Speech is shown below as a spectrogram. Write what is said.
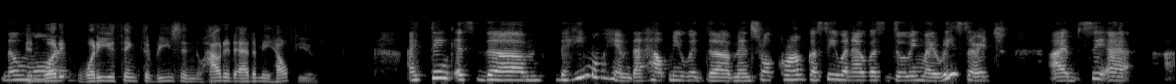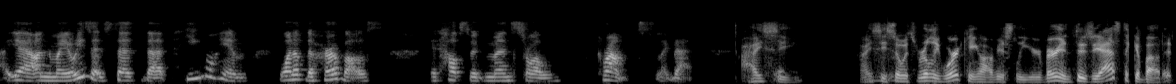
No And more. what what do you think the reason how did Atomy help you? I think it's the um, the hemohim that helped me with the menstrual cramp. Cause see, when I was doing my research, I see, uh, uh, yeah, on my research says that hemohim, one of the herbals, it helps with menstrual cramps like that. I see. I see. Mhm. So it's really working, obviously. You're very enthusiastic about it.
